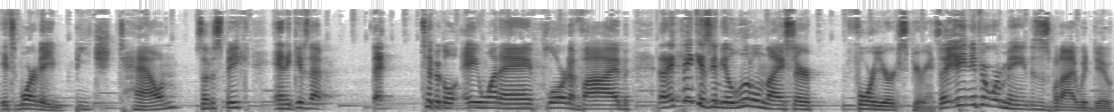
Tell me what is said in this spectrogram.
It's more of a beach town, so to speak, and it gives that that typical A1A Florida vibe that I think is going to be a little nicer for your experience. And if it were me, this is what I would do.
